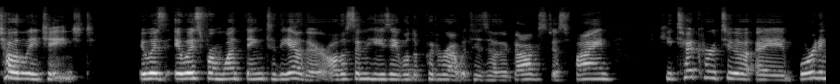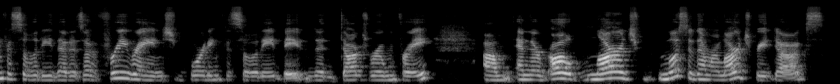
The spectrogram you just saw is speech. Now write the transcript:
totally changed. it was it was from one thing to the other. All of a sudden, he's able to put her out with his other dogs just fine. He took her to a boarding facility that is a free range boarding facility. The dogs roam free, um, and they're all large. Most of them are large breed dogs.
